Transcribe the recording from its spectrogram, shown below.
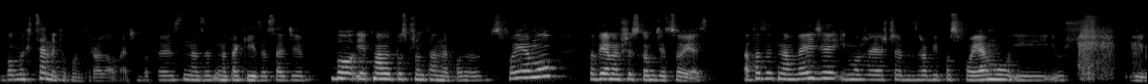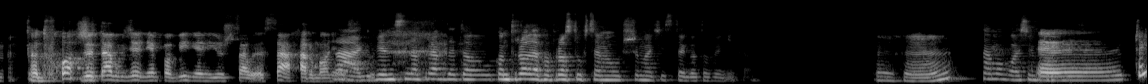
bo my chcemy to kontrolować, bo to jest na, na takiej zasadzie, bo jak mamy posprzątane po swojemu, to wiemy wszystko, gdzie co jest. A facet nam wejdzie i może jeszcze zrobi po swojemu i już robimy. Odłoży tam, gdzie nie powinien już cały sa, harmonia. Tak, więc naprawdę tą kontrolę po prostu chcemy utrzymać i z tego to wynika. Mhm. Samo właśnie. E, czyli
